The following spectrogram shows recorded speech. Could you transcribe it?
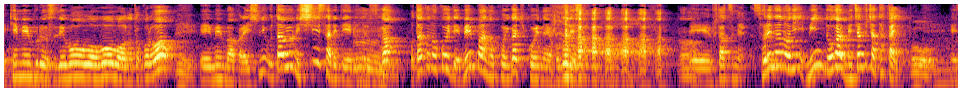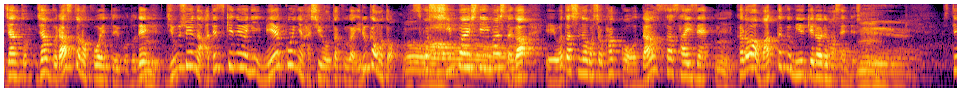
ー懸命ブルースでウォーウォーウォーウォーのところを、うん。えーメンバーから一緒に歌うように指示されているのですが、オタクの声でメンバーの声が聞こえないほどでした、うん。え2つ目。それなのに民度がめちゃくちゃ高い。えージャンプジャンプラストの公演ということで、うん。事務所への当てつけのように迷惑行為に走るオタクがいるかもと少し心配していましたが、えー私の場所かっこ段差最善うん。からは全く見受けられませんでした、うん。そして、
